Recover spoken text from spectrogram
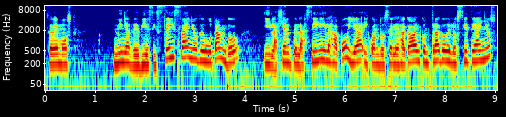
Sabemos niñas de 16 años debutando y la gente las sigue y las apoya y cuando se les acaba el contrato de los 7 años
